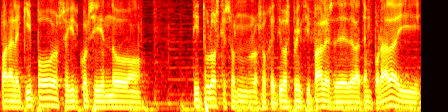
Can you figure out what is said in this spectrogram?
para el equipo, seguir consiguiendo títulos que son los objetivos principales de, la temporada y,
